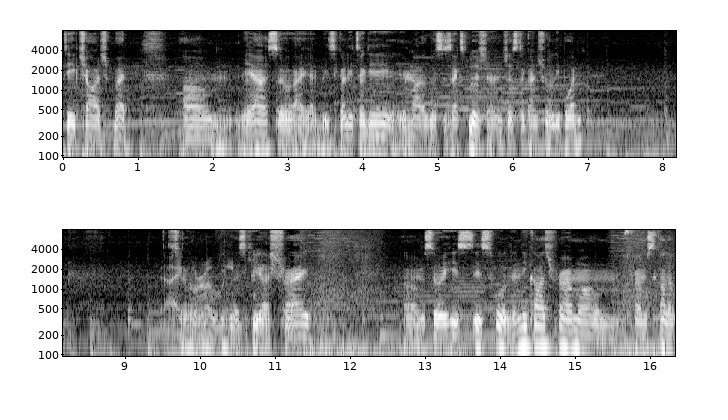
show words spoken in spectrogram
take charge but um, yeah so I, I, basically took the Malygos' explosion just to control the board. So let's Chaos Strike um, so he's, he's holding the cards from um, from Skull of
